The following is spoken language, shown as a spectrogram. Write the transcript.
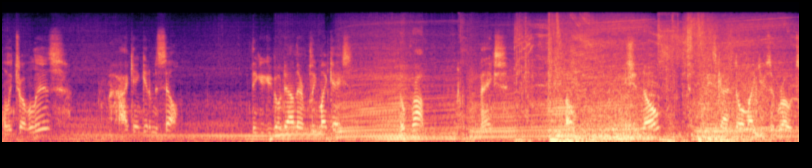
Only trouble is, I can't get them to sell. Think you could go down there and plead my case? No problem. Thanks. Oh, you should know, these guys don't like using roads.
